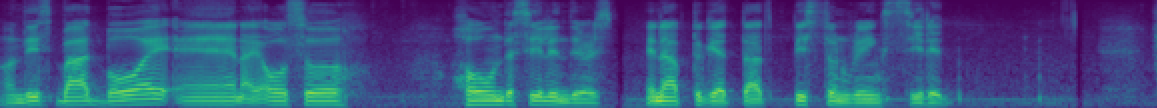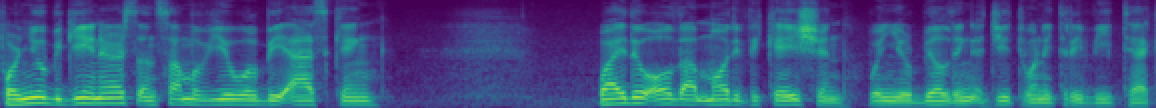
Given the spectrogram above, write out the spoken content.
on this bad boy and I also honed the cylinders enough to get that piston ring seated. For new beginners and some of you will be asking why do all that modification when you're building a G23 VTEC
